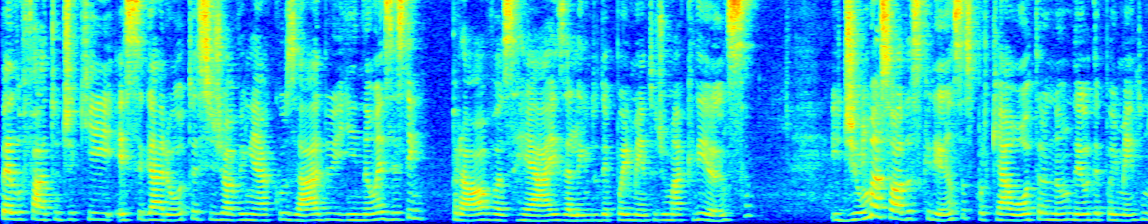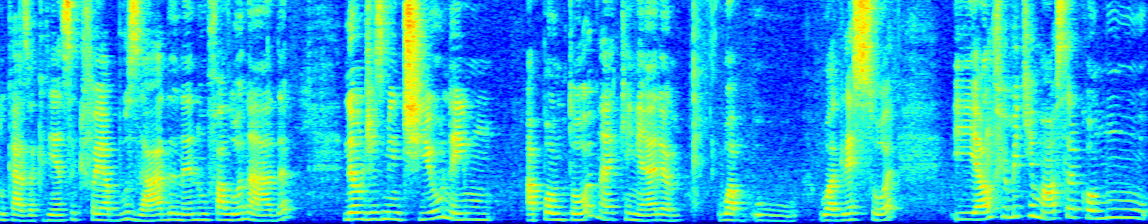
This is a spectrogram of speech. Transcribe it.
pelo fato de que esse garoto, esse jovem é acusado e não existem provas reais além do depoimento de uma criança e de uma só das crianças, porque a outra não deu depoimento, no caso a criança que foi abusada, né, não falou nada, não desmentiu, nem apontou, né, quem era o, o, o agressor. E é um filme que mostra como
